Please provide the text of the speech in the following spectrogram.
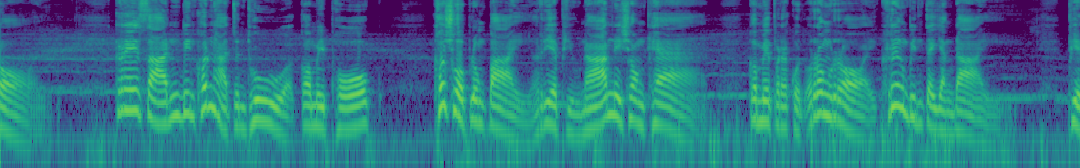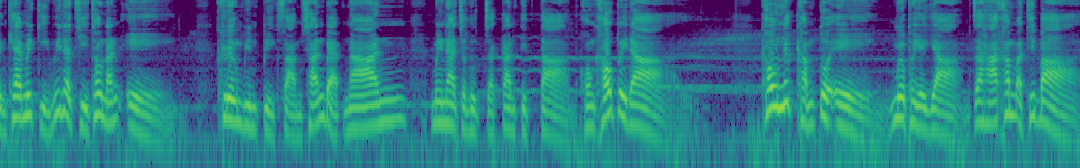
รอย เกรสันบินค้นหาจนทั่วก็ไม่พบ เขาโฉบลงไปเรียผิวน้ำในช่องแคบ ก็ไม่ปรากฏร่องรอย เครื่องบินแต่อย่างใด เพียงแค่ไม่กี่วินาทีเท่านั้นเอง เครื่องบินปีกสามชั้นแบบนั้น ไม่น่าจะหลุดจากการติดตามของเขาไปได้ เขานึกขำตัวเองเมื่อพยายามจะหาคำอธิบาย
